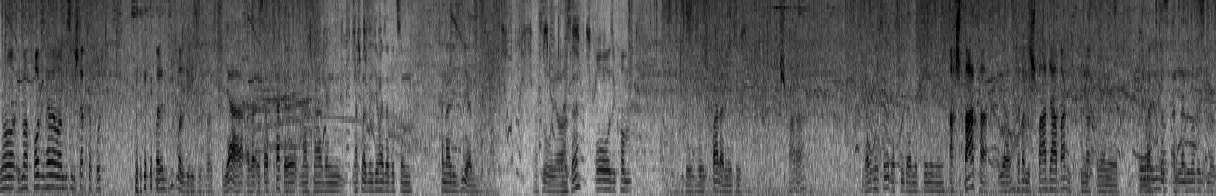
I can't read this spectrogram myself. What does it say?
Ja, immer vorsichtshalber mal ein bisschen die Stadt kaputt. Weil dann sieht man wenigstens was. ja, aber ist auch kacke. Manchmal, wenn, manchmal sind die Häuser gut zum Kanalisieren. Ach so, ja. Weißt du? Oh, sie kommen. So, so spardamäßig. Sparta? Es nicht so, dass die da mit wenigen. Ach, Sparta. Ja. Ich habe an die Sparda Bank gedacht. Nee, nee. Die Ja, macht das anders. die macht das anders,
